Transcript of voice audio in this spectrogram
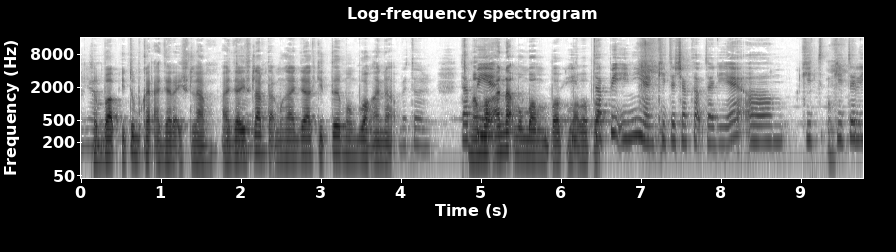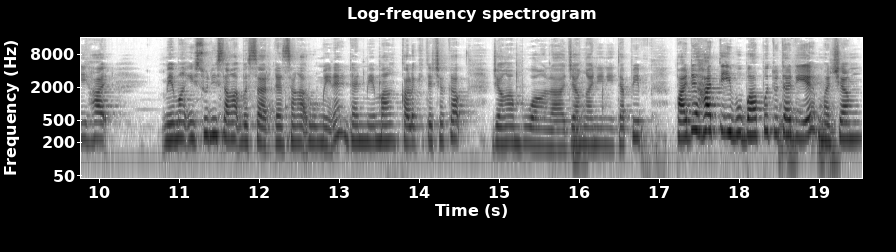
Ya. Sebab itu bukan ajaran Islam. Ajaran Islam tak mengajar kita membuang anak. Betul. Tapi Membuang eh, anak, membuang bapa, mak bapak. Tapi ini yang kita cakap tadi eh um, kita, kita lihat memang isu ni sangat besar dan sangat rumit eh. Dan memang kalau kita cakap jangan buang lah jangan ini. Tapi pada hati ibu bapa tu tadi eh macam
